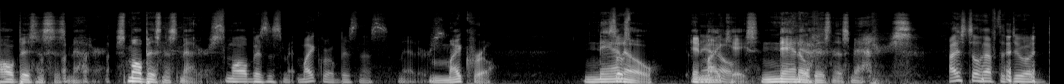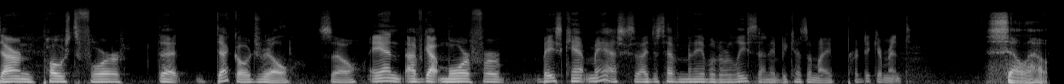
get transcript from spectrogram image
All businesses matter. Small business matters. Small business, ma- micro business matters. Micro. Nano, in my case. Nano Yeah. business matters. I still have to do a darn post for that deco drill. So, and I've got more for base camp masks. I just haven't been able to release any because of my predicament. Sell out.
